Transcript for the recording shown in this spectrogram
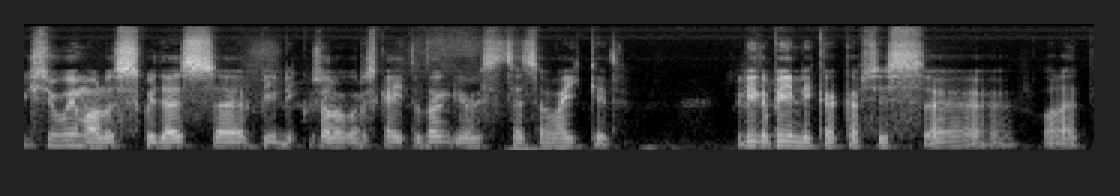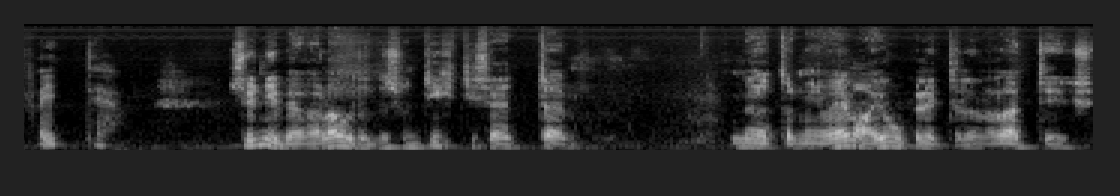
üks ju võimalus, kuidas piinlikus olukorras käituda, ongi ju lihtsalt see, et sa vaikid. Kui liiga piinlik hakkab, siis äh, oled vait ja sünnipäevalaudades on tihti see, et mäletan minu ema juubelitel on alati üks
